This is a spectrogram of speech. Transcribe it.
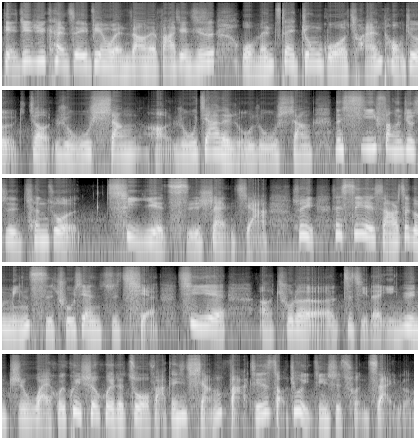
点进去看这一篇文章，才发现其实我们在中国传统就叫儒商，哈，儒家的儒儒商，那西方就是称作。企业慈善家，所以在 CSR 这个名词出现之前，企业呃除了自己的营运之外，回馈社会的做法跟想法，其实早就已经是存在了。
